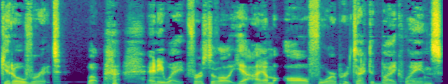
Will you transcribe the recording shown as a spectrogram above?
Get over it. Well, anyway, first of all, yeah, I am all for protected bike lanes.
